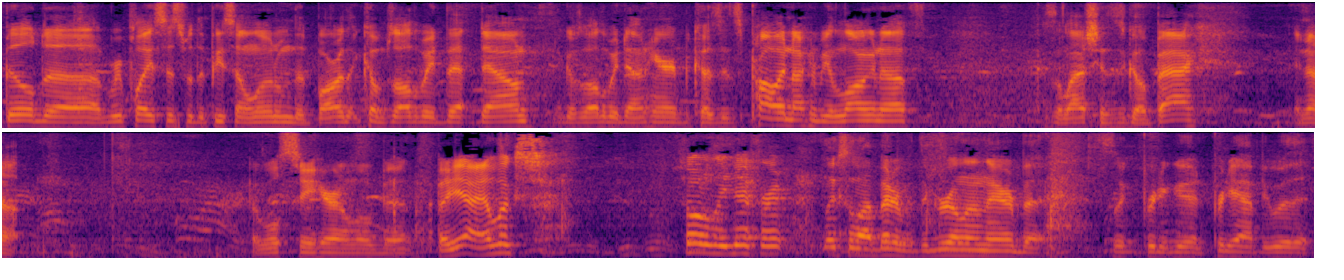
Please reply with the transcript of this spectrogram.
build, uh, replace this with a piece of aluminum, the bar that comes all the way that down, it goes all the way down here because it's probably not gonna be long enough because the to go back and up. But we'll see here in a little bit. But yeah, it looks totally different. Looks a lot better with the grill in there, but it's looked pretty good. Pretty happy with it.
